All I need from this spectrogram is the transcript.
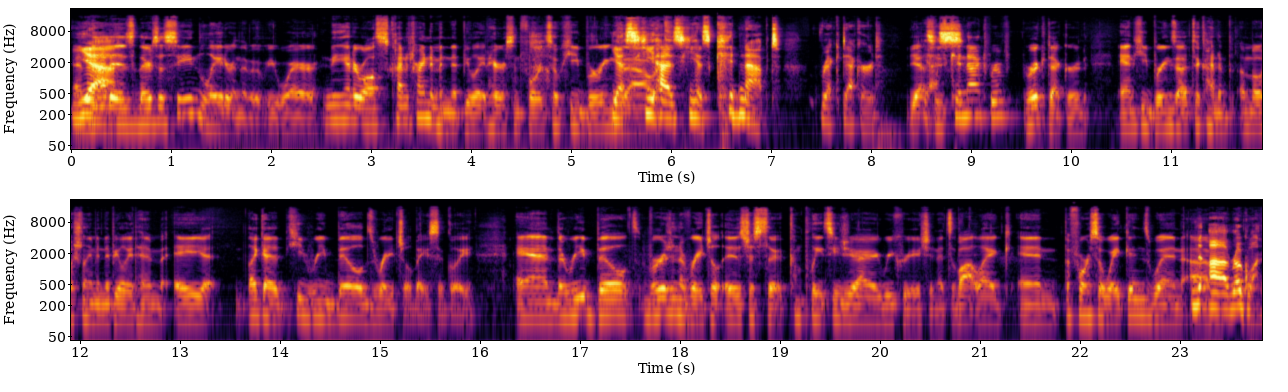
and Yeah. that is there's a scene later in the movie where Neanderthal is kind of trying to manipulate Harrison Ford, so he brings Yes, out he has he has kidnapped Rick Deckard. Yes, he's kidnapped Rick Deckard, and he brings out to kind of emotionally manipulate him a like a he rebuilds Rachel basically, and the rebuilt version of Rachel is just a complete CGI recreation. It's a lot like in The Force Awakens when um, Uh, Rogue One.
